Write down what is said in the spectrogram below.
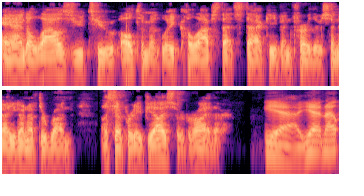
and allows you to ultimately collapse that stack even further. So now you don't have to run a separate API server either. Yeah, yeah, and I,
